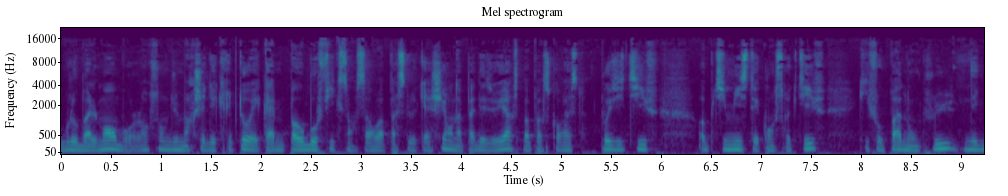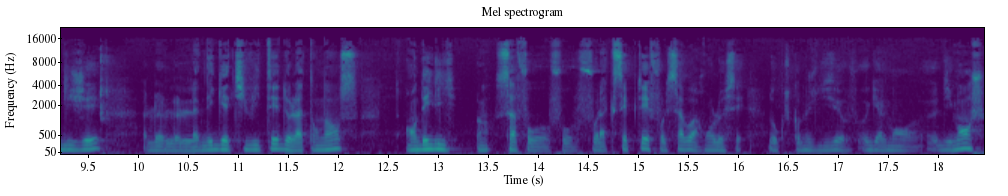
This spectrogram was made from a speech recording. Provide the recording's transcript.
globalement, bon, l'ensemble du marché des cryptos est quand même pas au beau fixe, hein, ça on va pas se le cacher, on n'a pas des œillères, c'est pas parce qu'on reste positif, optimiste et constructif qu'il faut pas non plus négliger la négativité de la tendance en délit. Hein. Ça, faut, faut, faut l'accepter, faut le savoir, on le sait. Donc, comme je disais également euh, dimanche,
